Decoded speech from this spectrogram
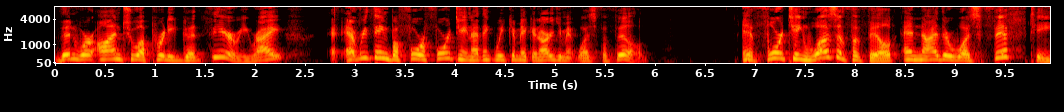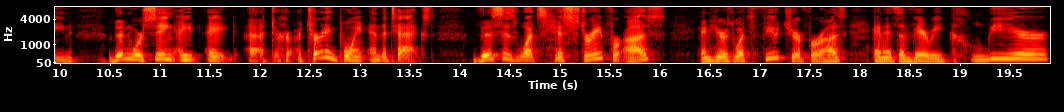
then we're on to a pretty good theory, right? Everything before 14, I think we can make an argument was fulfilled. If 14 wasn't fulfilled and neither was 15, then we're seeing a, a, a, a turning point in the text. This is what's history for us, and here's what's future for us. And it's a very clear,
